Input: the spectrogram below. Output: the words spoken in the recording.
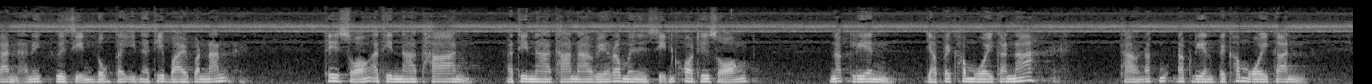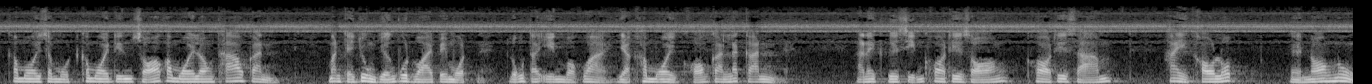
กัน อันนี้คือศีลหลวงตาอินอธิบายวันนั้น ที่สองอธินาทาน อธินาทานาเวรมณีศีลข้อที่สองนักเรียนอย่าไปขโมยกันนะถ้านักนักเรียนไปขโมยกัน ขโมยสมุดขโมยดินสอขโมยรองเท้ากัน มันจะยุ่งเหยิงวุ่นวายไปหมดหลวงตาอินบอกว่า อย่าขโมยของกันและกัน อันนี้คือสินข้อที่สองข้อที่สามให้เคารพน้องนุ่ง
